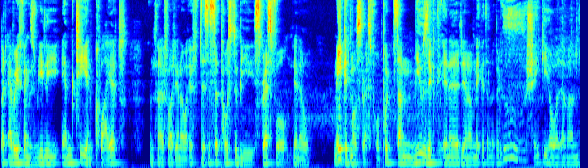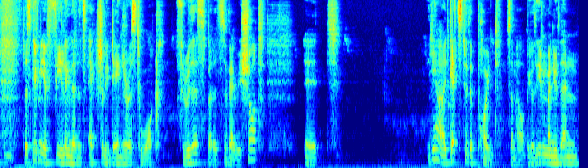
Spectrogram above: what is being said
But everything's really empty and quiet. And so I thought, you know, if this is supposed to be stressful, you know, make it more stressful. Put some music in it, you know, make it a little bit ooh, shaky or whatever. And just give me a feeling that it's actually dangerous to walk through this, but it's very short. It yeah, it gets to the point somehow because even when you then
